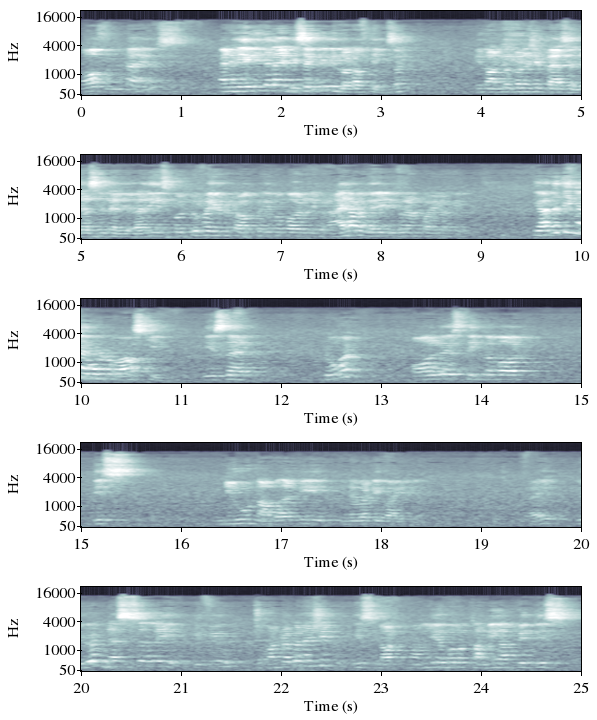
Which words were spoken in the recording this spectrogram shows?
Oftentimes, and maybe that I disagree with a lot of things. Huh? in entrepreneurship as well, just tell you. I think it's good for you to talk to him about it. I have a very different point of view. The other thing I want to ask him is that don't always think about this new novelty, innovative idea. Right? You don't necessarily, if you, entrepreneurship is not only about coming up with this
